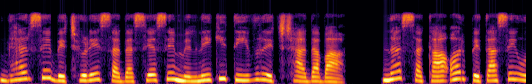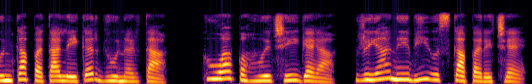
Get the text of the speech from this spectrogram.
घर से बिछुड़े सदस्य से मिलने की तीव्र इच्छा दबा। न सका और पिता से उनका पता लेकर ढूंढता हुआ पहुँच ही गया। रिया ने भी उसका परिचय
